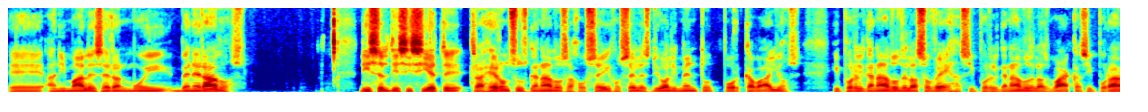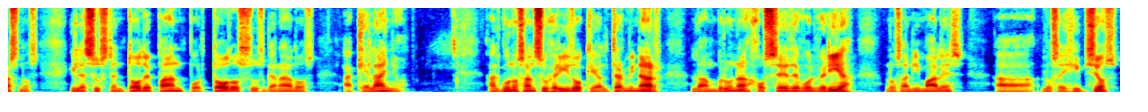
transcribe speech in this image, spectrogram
eh, animales eran muy venerados. Dice el 17, trajeron sus ganados a José y José les dio alimento por caballos y por el ganado de las ovejas y por el ganado de las vacas y por asnos y les sustentó de pan por todos sus ganados aquel año. Algunos han sugerido que al terminar la hambruna, José devolvería los animales a los egipcios,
